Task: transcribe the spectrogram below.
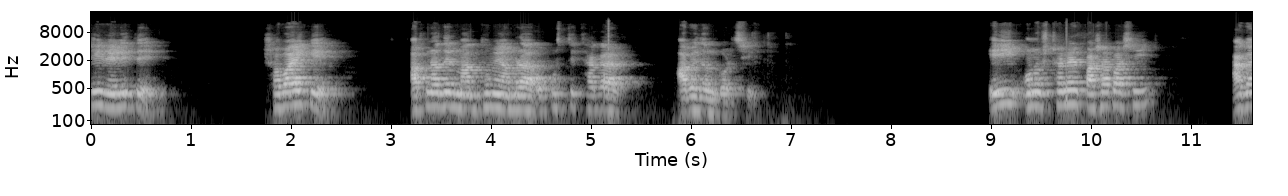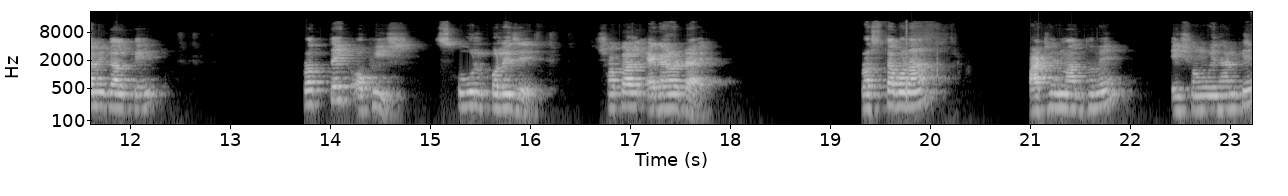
সেই র্যালিতে সবাইকে আপনাদের মাধ্যমে আমরা উপস্থিত থাকার আবেদন করছি। এই অনুষ্ঠানের পাশাপাশি আগামীকালকে প্রত্যেক অফিস, স্কুল, কলেজে সকাল এগারোটায় প্রস্তাবনা পাঠের মাধ্যমে এই সংবিধানকে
